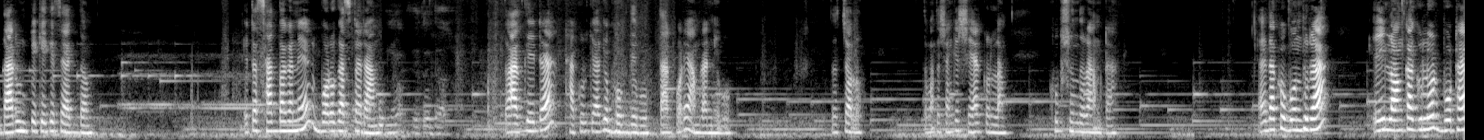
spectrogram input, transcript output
দারুণ পেকে গেছে একদম। এটা ছাদ বাগানের বড় গাছটার আম তো আজকে এটা ঠাকুরকে আগে ভোগ দেব, তারপরে আমরা নেব। তো চলো, তোমাদের সঙ্গে শেয়ার করলাম খুব সুন্দর আমটা। এই দেখো বন্ধুরা, এই লঙ্কাগুলোর বোটা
